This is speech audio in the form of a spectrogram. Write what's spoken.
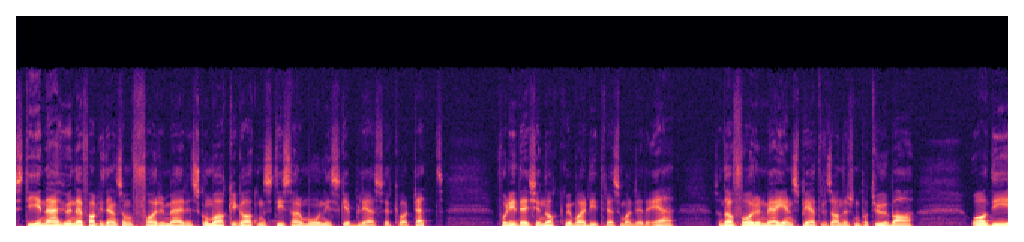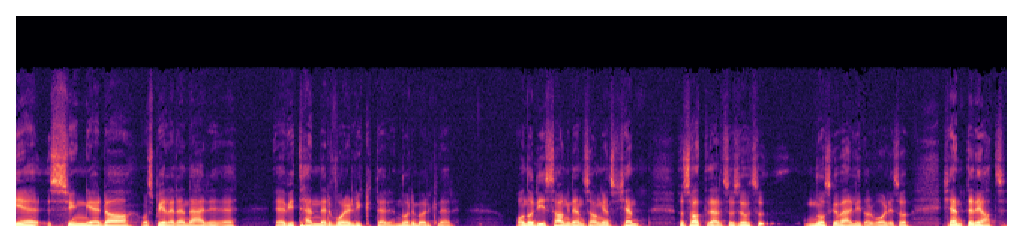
Stine hun er faktisk den som former Skomakergatens disharmoniske blazerkvartett. Fordi det er ikke nok med bare de tre som allerede er. Så da får hun med Jens Petrus Andersen på tuba. Og de eh, synger da og spiller den der eh, 'Vi tenner våre lykter når det mørkner'. Og når de sang den sangen, så, kjent, så satt de der så, så, så Nå skal jeg være litt alvorlig. Så kjente de at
